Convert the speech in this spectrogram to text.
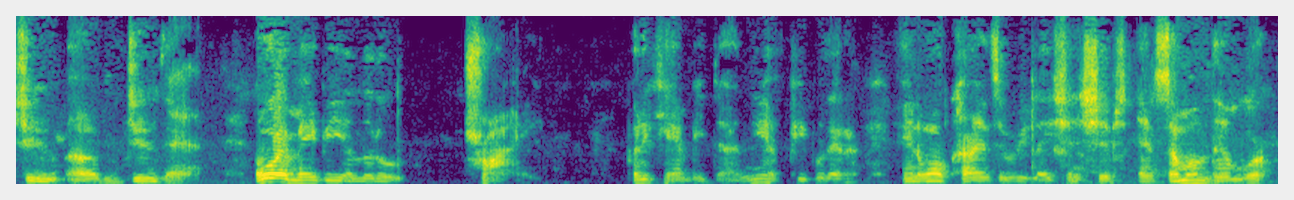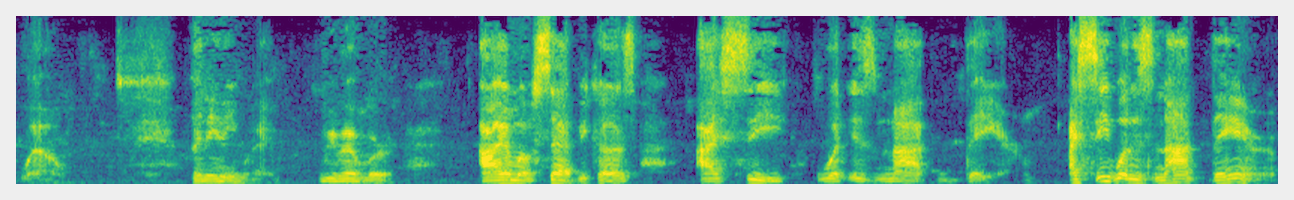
to um, do that. Or it may be a little trying, but it can be done. You have people that are in all kinds of relationships, and some of them work well. But anyway, remember, I am upset because I see what is not there. I see what is not there.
